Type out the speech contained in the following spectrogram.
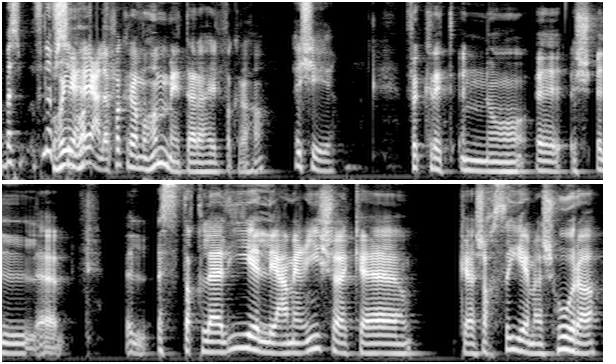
بس في نفس وهي الوقت... هي على فكرة مهمة ترى هي الفكرة ها؟ إيش هي؟ فكرة إنه الاستقلالية اللي عم يعيشها ك كشخصية مشهورة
